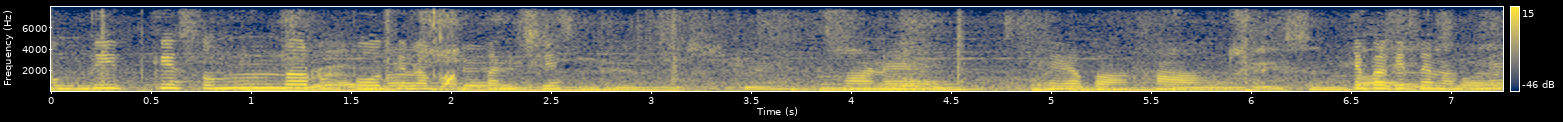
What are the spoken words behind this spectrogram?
अगदी इतकी सुंदर रूप होती ना बाप्पांची. आणि हे बघा हां। हे बघितलं ना तुम्ही.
